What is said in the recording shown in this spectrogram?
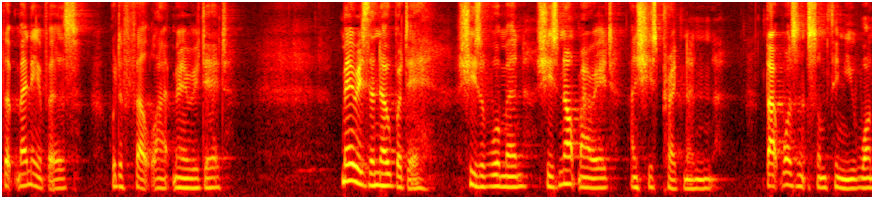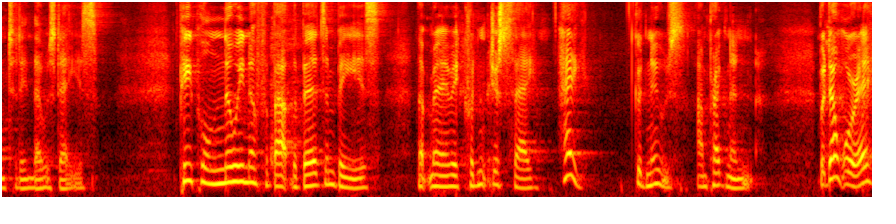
that many of us would have felt like Mary did. Mary's a nobody. She's a woman, she's not married, and she's pregnant. That wasn't something you wanted in those days. People knew enough about the birds and bees that Mary couldn't just say, Hey, good news, I'm pregnant. But don't worry,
